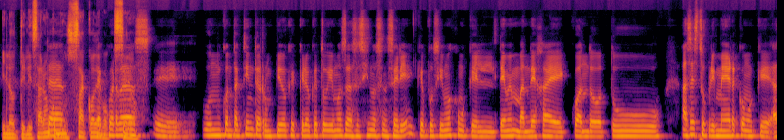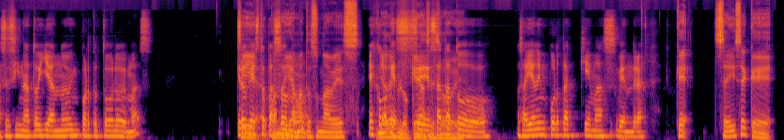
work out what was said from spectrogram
y la utilizaron ¿Te- como un saco de ¿Te boxeo. acuerdas eh, un contacto interrumpido que creo que tuvimos de asesinos en serie? Que pusimos como que el tema en bandeja de cuando tú haces tu primer como que asesinato ya no importa todo lo demás. Creo Sí, que esto pasó, Cuando ya ¿no? matas una vez, Es como ya que se eso desata todo. O sea, ya no importa qué más vendrá. Que se dice que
